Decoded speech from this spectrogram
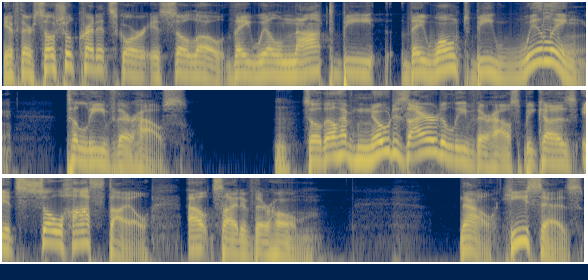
if their social credit score is so low, they will not be, they won't be willing to leave their house. Hmm. So they'll have no desire to leave their house because it's so hostile outside of their home. Now, he says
